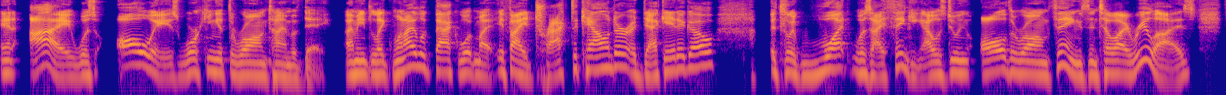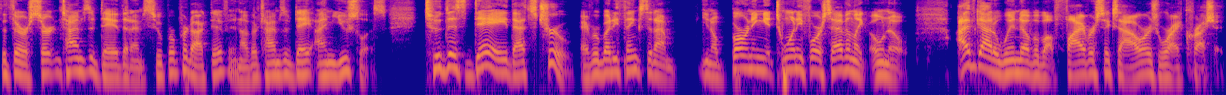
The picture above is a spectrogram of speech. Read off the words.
And I was always working at the wrong time of day. I mean, like when I look back, what my if I had tracked a calendar a decade ago, it's like, what was I thinking? I was doing all the wrong things until I realized that there are certain times of day that I'm super productive, and other times of day I'm useless. To this day, that's true. Everybody thinks that I'm you know burning it 24 7 like oh no i've got a window of about five or six hours where i crush it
